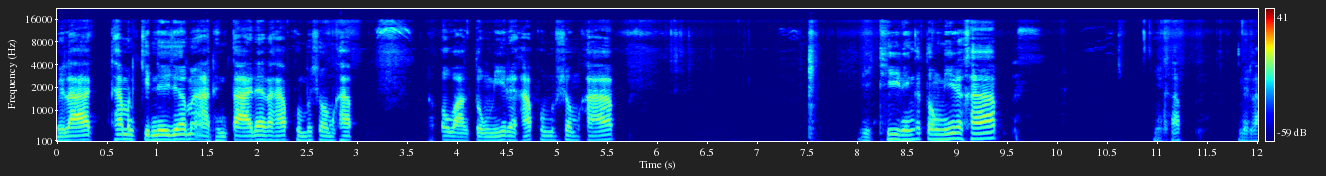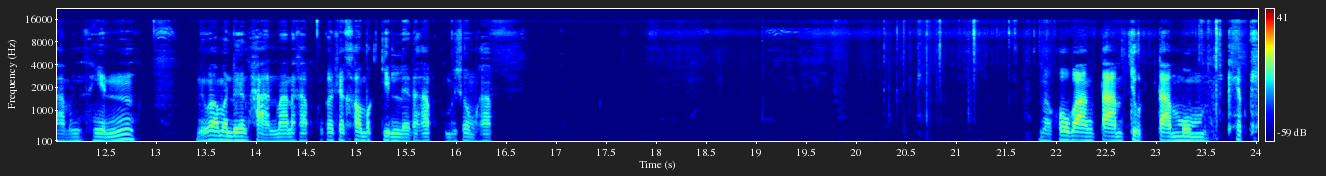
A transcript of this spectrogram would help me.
เวลาถ้ามันกินเยอะๆมันอาจถึงตายได้นะครับ คุณผู้ชมครับ แล้วก็วางตรงนี้เลยครับ คุณผู้ชมครับ อีกที่หนึ่งก็ตรงนี้นะครับ นี่ครับ เวลามันเห็น หรือว่ามันเดินผ่านมานะครับ มันก็จะเข้ามากินเลยนะครับ คุณผู้ชมครับ เราก็วางตามจุดตามมุมแค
